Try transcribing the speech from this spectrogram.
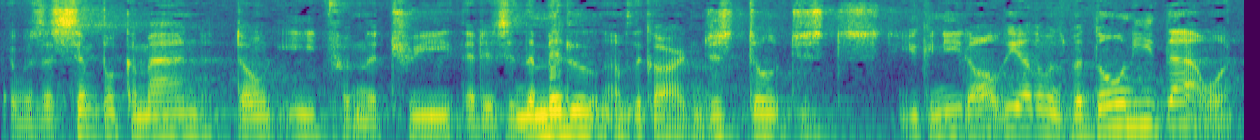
it was a simple command don't eat from the tree that is in the middle of the garden. Just don't, just, you can eat all the other ones, but don't eat that one.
